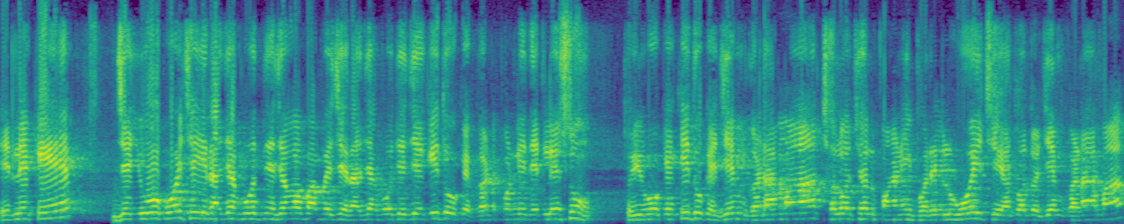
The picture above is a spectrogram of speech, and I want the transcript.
એટલે કે જે યુવક હોય છે એ રાજા ભોજ ને જવાબ આપે છે. રાજા ભોજે જે કીધું કે ઘટ પંડિત એટલે શું? તો યુવકે કીધું કે જેમ ઘડામાં છલોછલ પાણી ભરેલું હોય છે અથવા તો જેમ ઘડામાં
